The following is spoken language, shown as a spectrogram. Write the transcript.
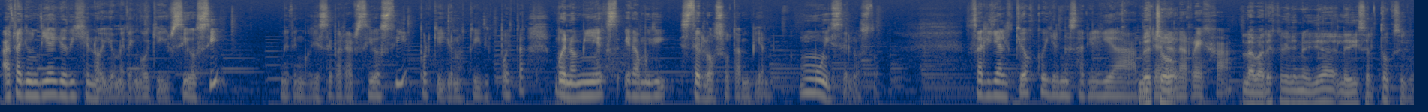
Hasta que un día yo dije, no, yo me tengo que ir sí o sí. Me tengo que separar sí o sí porque yo no estoy dispuesta. Bueno, mi ex era muy celoso también, muy celoso. Salía al kiosco y él me salía a De mirar hecho- a la reja. La pareja que tiene hoy día le dice el tóxico.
